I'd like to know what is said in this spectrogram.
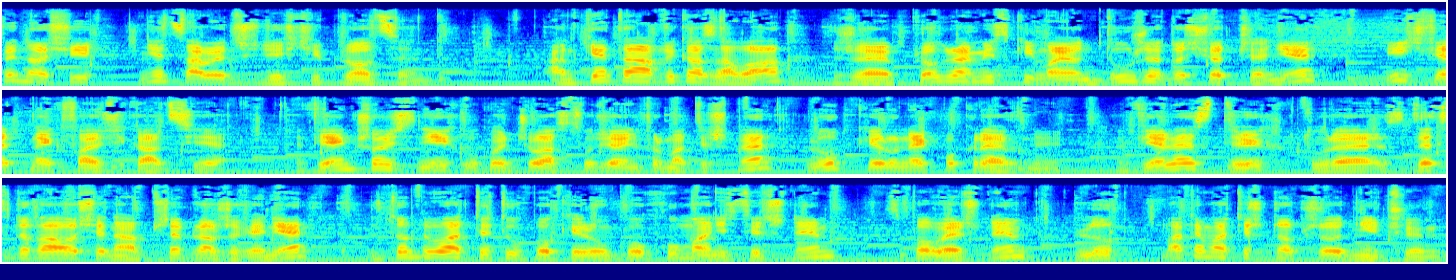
wynosi niecałe 30%. Ankieta wykazała, że programistki mają duże doświadczenie i świetne kwalifikacje. Większość z nich ukończyła studia informatyczne lub kierunek pokrewny. Wiele z tych, które zdecydowało się na przebranżowienie, zdobyła tytuł po kierunku humanistycznym, społecznym lub matematyczno-przyrodniczym.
